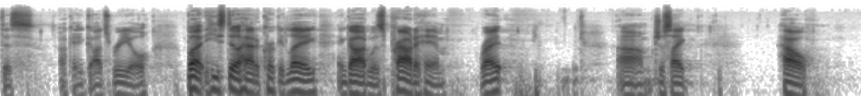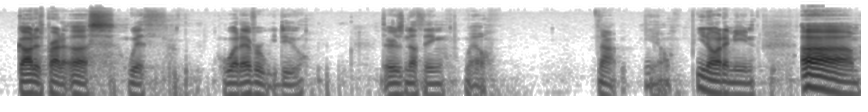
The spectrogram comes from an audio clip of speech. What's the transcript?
this okay, God's real, but he still had a crooked leg, and God was proud of him, right? Um, just like how God is proud of us with whatever we do. There's nothing, well, not, you know, you know what I mean. Um,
